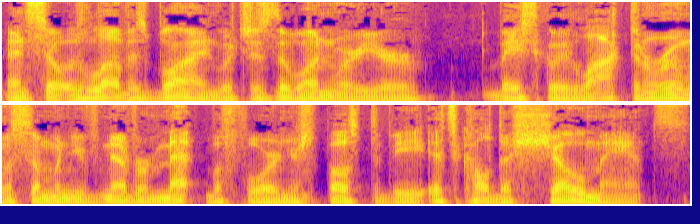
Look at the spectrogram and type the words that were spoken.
And so it was Love Is Blind, which is the one where you're basically locked in a room with someone you've never met before, and you're supposed to be. It's called a showmance,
